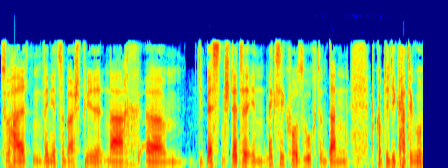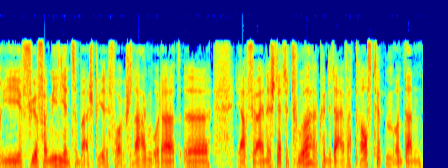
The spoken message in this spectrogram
zu halten. Wenn ihr zum Beispiel nach ähm, die besten Städte in Mexiko sucht und dann bekommt ihr die Kategorie für Familien zum Beispiel vorgeschlagen oder äh, ja für eine Städtetour. Dann könnt ihr da einfach drauf tippen und dann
